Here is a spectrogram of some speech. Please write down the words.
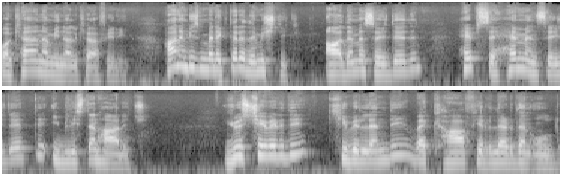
ve kana minel kafirin. Hani biz meleklere demiştik. Adem'e secde edin. Hepsi hemen secde etti iblisten hariç. Yüz çevirdi, kibirlendi ve kafirlerden oldu.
